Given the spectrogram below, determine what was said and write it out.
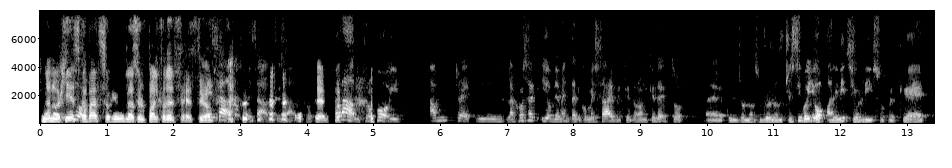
No, no, chi è sto pazzo che urla sul palco del festival? Esatto, esatto, esatto. certo. Peraltro poi, cioè, la cosa io ovviamente, come sai, perché te l'ho anche detto, eh, quel giorno, sul giorno successivo, io all'inizio ho riso perché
